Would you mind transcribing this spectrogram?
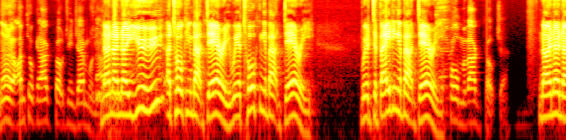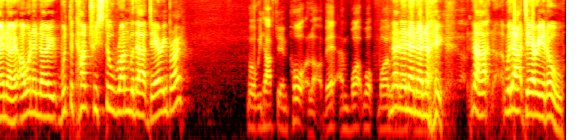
No, no. I'm talking agriculture in general now. No, no, no. You are talking about dairy. We are talking about dairy. We're debating about dairy. Form of agriculture. No, no, no, no. I want to know: Would the country still run without dairy, bro? Well, we'd have to import a lot of it, and what? What? Why would No, no, no, no, no. Nah, without dairy at all.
